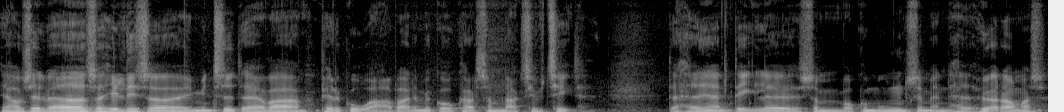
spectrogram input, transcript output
Jeg har jo selv været så heldig, så i min tid, da jeg var pædagog og arbejdede med go-kart som en aktivitet, der havde jeg en del, øh, som, hvor kommunen simpelthen havde hørt om os,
